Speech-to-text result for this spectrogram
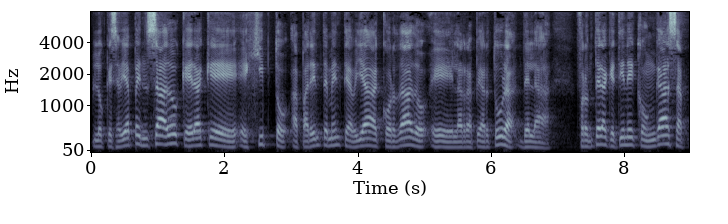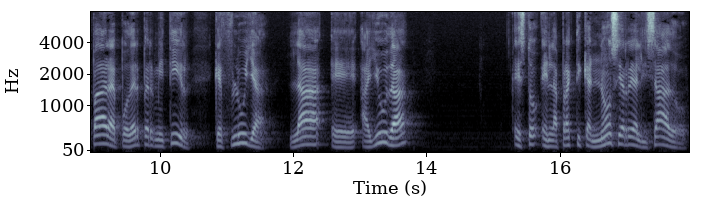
lo que se había pensado, que era que Egipto aparentemente había acordado eh, la reapertura de la frontera que tiene con Gaza para poder permitir que fluya la eh, ayuda, esto en la práctica no se ha realizado.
